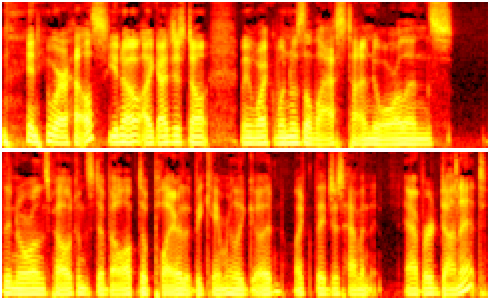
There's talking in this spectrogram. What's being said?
anywhere else. You know, like I just don't. I mean, like when was the last time New Orleans, the New Orleans Pelicans developed a player that became really good? Like they just haven't ever done it.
